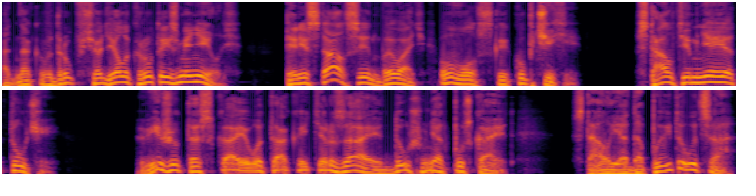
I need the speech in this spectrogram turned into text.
Однако вдруг все дело круто изменилось. Перестал сын бывать у волжской купчихи. Стал темнее тучи. Вижу, тоска его так и терзает, душу не отпускает. Стал я допытываться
